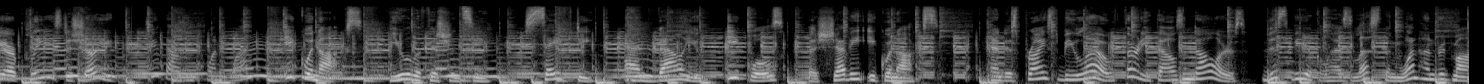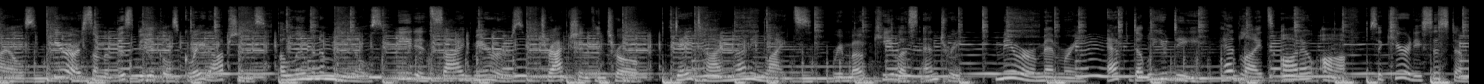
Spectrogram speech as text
We are pleased to show you 2021 Equinox. Fuel efficiency, safety, and value equals the Chevy Equinox and is priced below $30,000. This vehicle has less than 100 miles. Here are some of this vehicle's great options. Aluminum wheels, heated side mirrors, traction control, daytime running lights, remote keyless entry, mirror memory, FWD, headlights auto off, security system,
